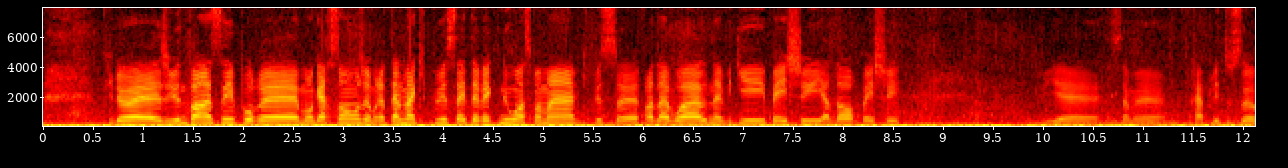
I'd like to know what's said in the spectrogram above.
puis là, euh, j'ai eu une pensée pour euh, mon garçon. J'aimerais tellement qu'il puisse être avec nous en ce moment, qu'il puisse euh, faire de la voile, naviguer, pêcher. Il adore pêcher. Puis ça me rappelait tout ça.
